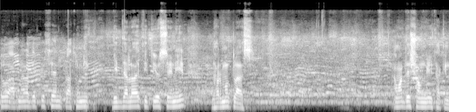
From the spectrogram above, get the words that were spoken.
তো আপনারা দেখতেছেন প্রাথমিক বিদ্যালয় তৃতীয় শ্রেণির ধর্ম ক্লাস। আমাদের সঙ্গেই থাকেন।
